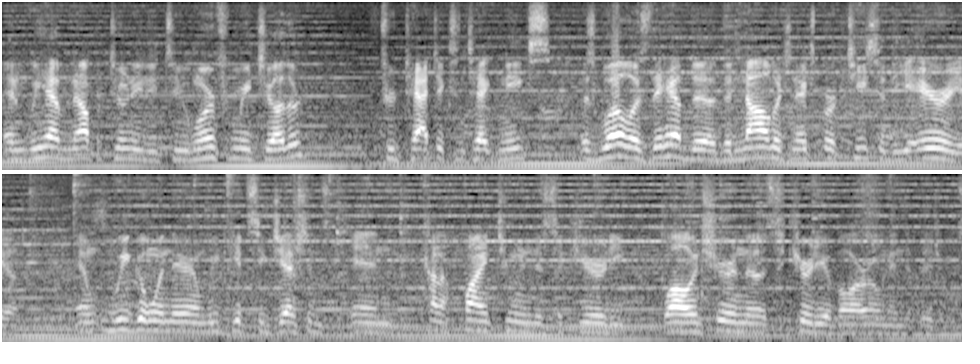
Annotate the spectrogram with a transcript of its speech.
and we have an opportunity to learn from each other through tactics and techniques, as well as they have the, the knowledge and expertise of the area. And we go in there and we give suggestions and kind of fine tuning the security while ensuring the security of our own individuals.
